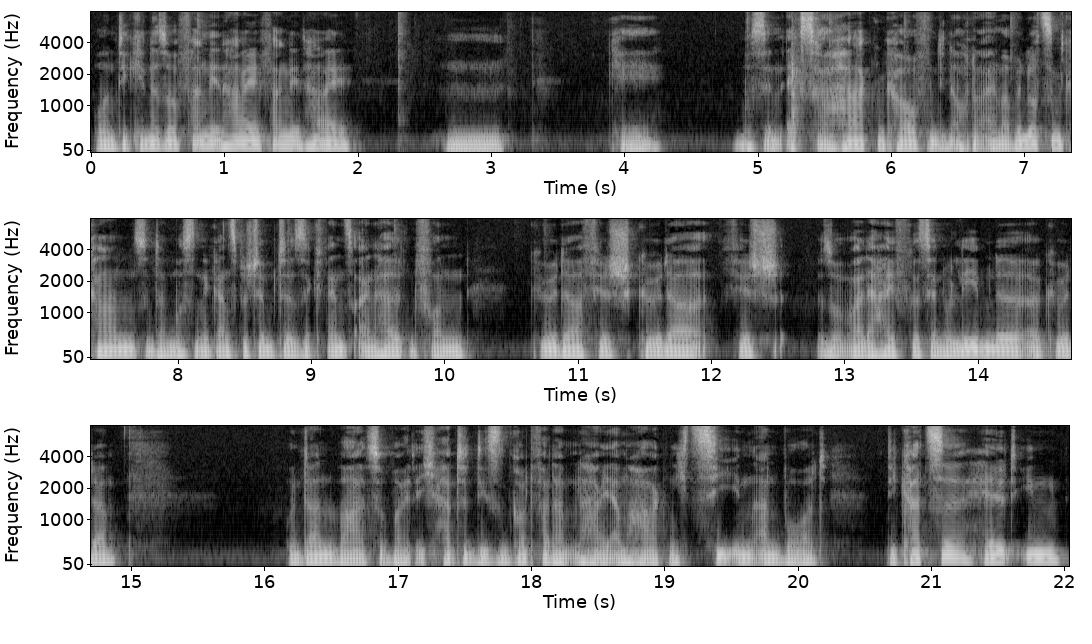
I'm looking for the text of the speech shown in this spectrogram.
Und die Kinder so, fang den Hai, fang den Hai. Hm, okay. Du musst den extra Haken kaufen, den auch nur einmal benutzen kannst. Und da musst du eine ganz bestimmte Sequenz einhalten von Köder, Fisch, Köder, Fisch. Also, weil der Hai frisst ja nur lebende äh, Köder. Und dann war es soweit. Ich hatte diesen gottverdammten Hai am Haken. Ich ziehe ihn an Bord. Die Katze hält ihn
